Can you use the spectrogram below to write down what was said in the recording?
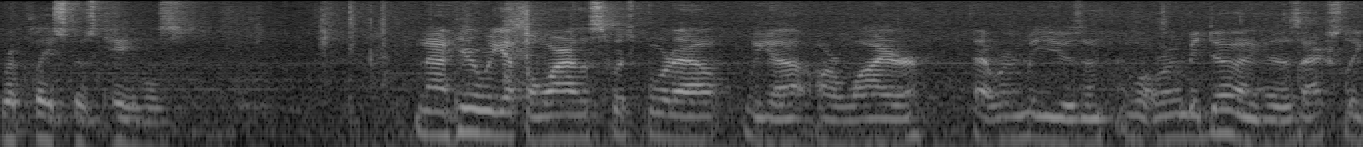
replace those cables. Now here we got the wireless switchboard out, we got our wire that we're going to be using, and what we're going to be doing is actually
